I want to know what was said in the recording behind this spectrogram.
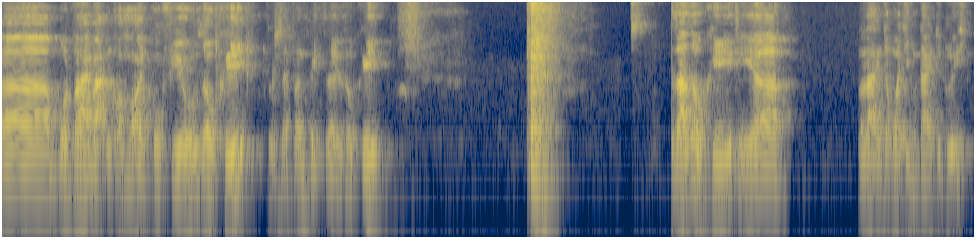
à, một vài bạn có hỏi cổ phiếu dầu khí tôi sẽ phân tích về dầu khí. Giá dầu khí thì uh, nó đang trong quá trình tái tích lũy.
